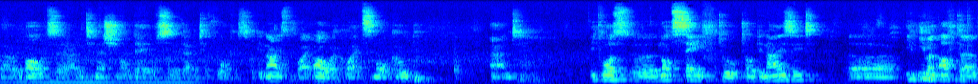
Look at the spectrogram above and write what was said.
uh, about the International Day of Solidarity of Workers, organized by our quite small group. And it was uh, not safe to, to organize it, uh, even after,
